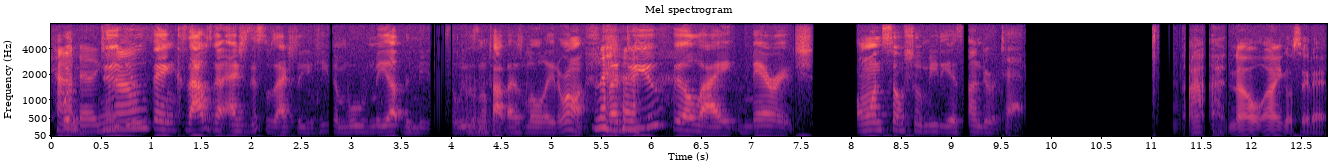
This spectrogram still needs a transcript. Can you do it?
kind Well, of. do You know. you think? Because I was gonna actually, this was actually he done moved me up the needle, so we was gonna talk about this a little later on. But do you feel like marriage on social media is under attack? I, I- no, I ain't gonna say that.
